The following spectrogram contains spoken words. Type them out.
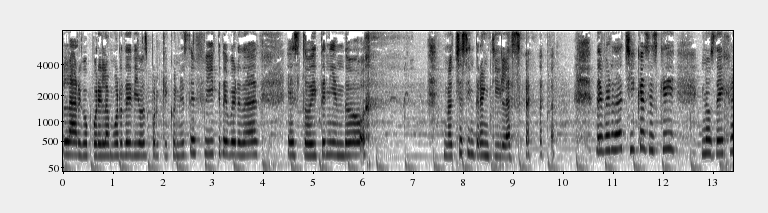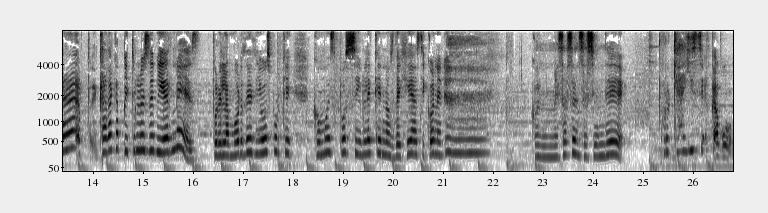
largo, por el amor de Dios, porque con este fic de verdad estoy teniendo noches intranquilas. De verdad, chicas, es que nos deja, cada capítulo es de viernes, por el amor de Dios, porque ¿cómo es posible que nos deje así con el, con esa sensación de, porque ahí se acabó?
